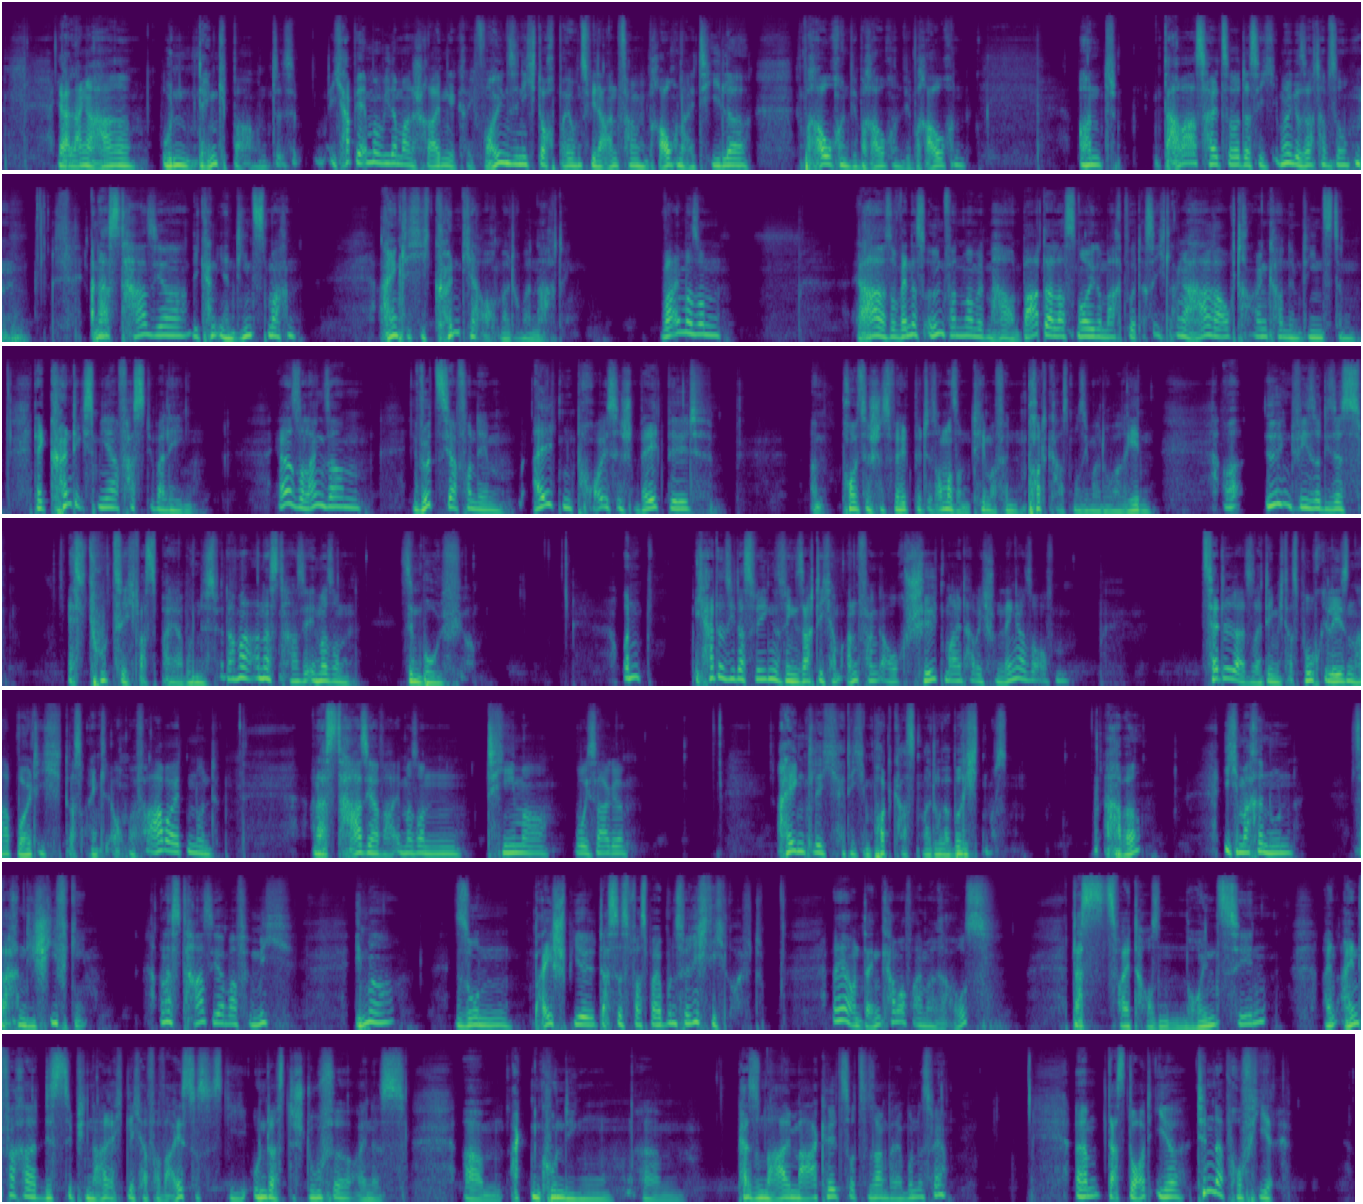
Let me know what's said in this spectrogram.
ja, lange Haare undenkbar. Und das, ich habe ja immer wieder mal ein Schreiben gekriegt. Wollen Sie nicht doch bei uns wieder anfangen? Wir brauchen ITler. Wir brauchen, wir brauchen, wir brauchen. Und da war es halt so, dass ich immer gesagt habe, so, hm, Anastasia, die kann ihren Dienst machen. Eigentlich, ich könnte ja auch mal drüber nachdenken. War immer so ein, ja, so wenn das irgendwann mal mit dem Haar- und Barterlass neu gemacht wird, dass ich lange Haare auch tragen kann im Dienst, dann, könnte ich es mir fast überlegen. Ja, so langsam wird's ja von dem alten preußischen Weltbild, ähm, preußisches Weltbild ist auch mal so ein Thema für einen Podcast, muss ich mal drüber reden. Aber irgendwie so dieses, es tut sich was bei der Bundeswehr. Da war Anastasia immer so ein Symbol für. Und ich hatte sie deswegen, deswegen sagte ich am Anfang auch, Schildmeid habe ich schon länger so auf dem Zettel, also seitdem ich das Buch gelesen habe, wollte ich das eigentlich auch mal verarbeiten und Anastasia war immer so ein Thema, wo ich sage, eigentlich hätte ich im Podcast mal drüber berichten müssen. Aber ich mache nun Sachen, die schief gehen. Anastasia war für mich immer so ein Beispiel, dass es was bei Bundeswehr richtig läuft. Naja, und dann kam auf einmal raus, dass 2019 ein einfacher disziplinarrechtlicher Verweis, das ist die unterste Stufe eines ähm, aktenkundigen ähm, Personalmakels sozusagen bei der Bundeswehr, ähm, dass dort ihr Tinder-Profil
